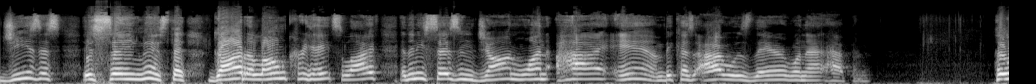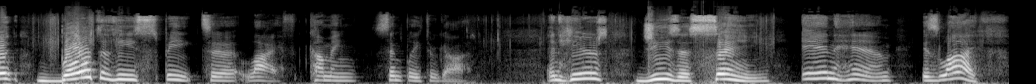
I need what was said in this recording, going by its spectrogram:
Jesus is saying this that God alone creates life. And then he says in John 1, I am, because I was there when that happened. Hey, look, both of these speak to life coming simply through God. And here's Jesus saying, In him is life.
